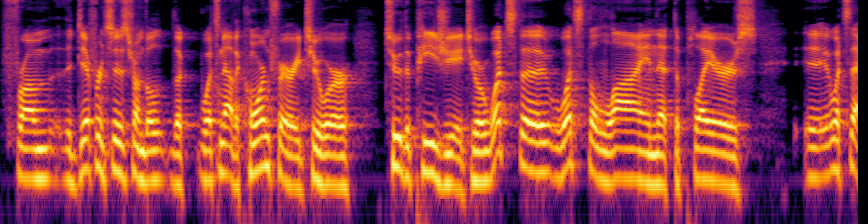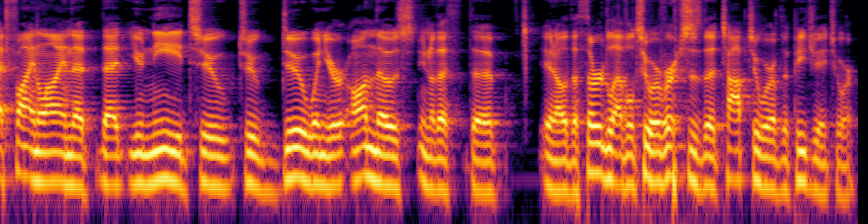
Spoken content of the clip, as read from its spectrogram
from the differences from the, the what's now the Corn Ferry Tour to the PGA Tour. What's the what's the line that the players eh, what's that fine line that that you need to to do when you're on those you know the the you know the third level tour versus the top tour of the PGA Tour?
